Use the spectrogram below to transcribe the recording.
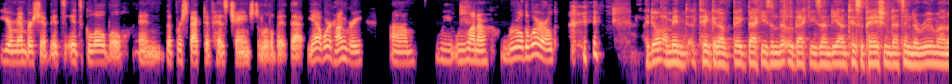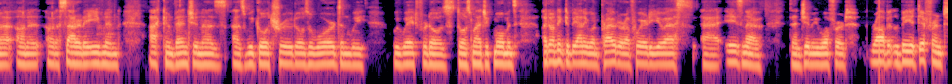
your membership. It's it's global and the perspective has changed a little bit that yeah we're hungry. Um, we we want to rule the world i don't i mean thinking of big becky's and little becky's and the anticipation that's in the room on a on a on a saturday evening at convention as as we go through those awards and we we wait for those those magic moments i don't think to be anyone prouder of where the us uh, is now than jimmy Wofford. Rob, it'll be a different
